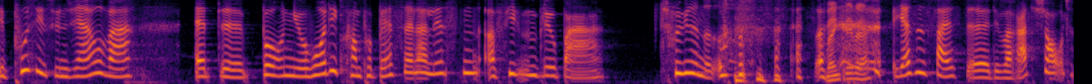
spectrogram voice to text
det pussy, synes jeg jo, var, at øh, bogen jo hurtigt kom på bestsellerlisten, og filmen blev bare trynet ned. altså, Hvordan kan det være? Jeg synes faktisk, øh, det var ret sjovt,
